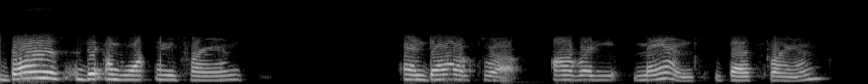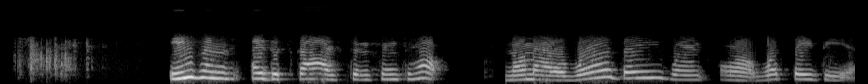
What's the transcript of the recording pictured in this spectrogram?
Birds didn't want any friends, and dogs were already man's best friend. Even a disguise didn't seem to help. no matter where they went or what they did.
